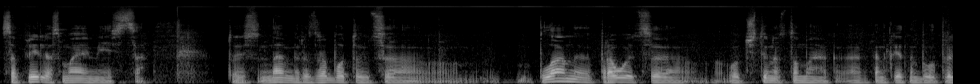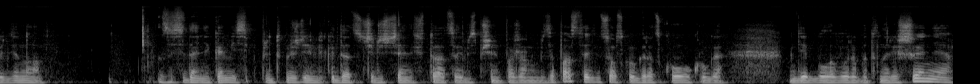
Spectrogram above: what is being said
с апреля, с мая месяца. То есть нами разработаются э, планы, проводятся, вот 14 мая конкретно было проведено заседание комиссии по предупреждению ликвидации чрезвычайных ситуаций и обеспечению пожарной безопасности Одинцовского городского округа, где было выработано решение,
